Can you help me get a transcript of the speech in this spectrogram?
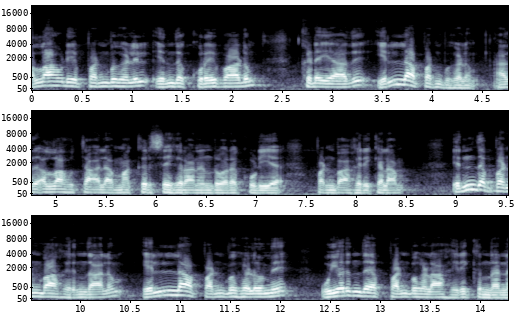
அல்லாஹுடைய பண்புகளில் எந்த குறைபாடும் கிடையாது. எல்லா பண்புகளும். அது அல்லாஹு தாலா மக்கர் செய்கிறான் என்று வரக்கூடிய பண்பாக இருக்கலாம். எந்த பண்பாக இருந்தாலும் எல்லா பண்புகளுமே உயர்ந்த பண்புகளாக இருக்கின்றன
